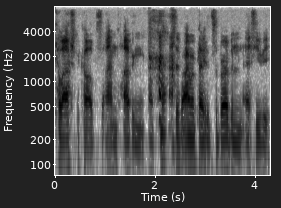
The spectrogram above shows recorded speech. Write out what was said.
Kalashnikovs, and having a massive armor plated suburban SUV.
